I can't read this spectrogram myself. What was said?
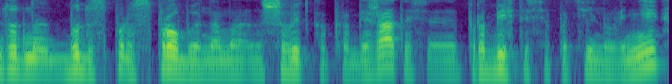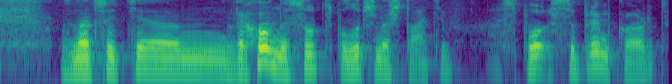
Ну, Тут буду спро- спробую нам швидко пробіжатися, пробігтися по цій новині. Значить, ем, Верховний суд Сполучених Штатів, Supreme Court,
